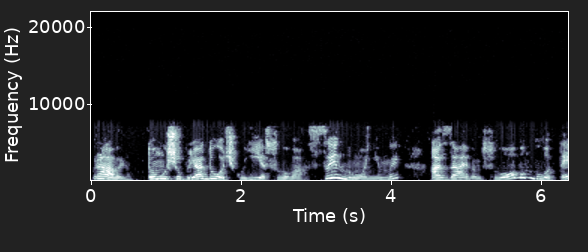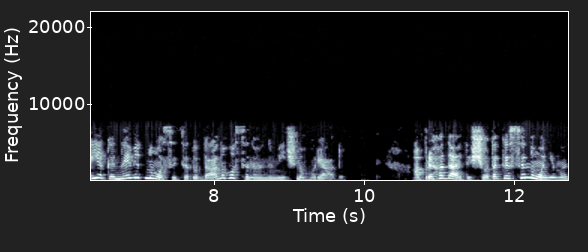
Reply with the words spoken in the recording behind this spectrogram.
Правильно, тому що в рядочку є слова синоніми, а зайвим словом було те, яке не відноситься до даного синонімічного ряду. А пригадайте, що таке синоніми?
